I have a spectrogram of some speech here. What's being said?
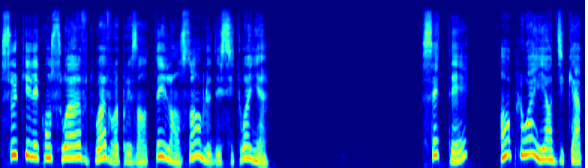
ceux qui les conçoivent doivent représenter l'ensemble des citoyens. C'était Emploi et handicap.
